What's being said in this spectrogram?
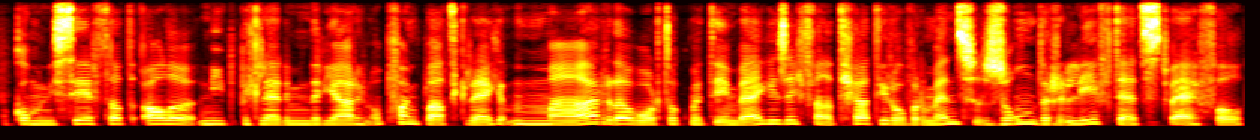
gecommuniceerd dat alle niet begeleide minderjarigen opvangplaats krijgen. Maar dat wordt ook meteen bijgezegd van het gaat hier over mensen zonder leeftijdstwijfel.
